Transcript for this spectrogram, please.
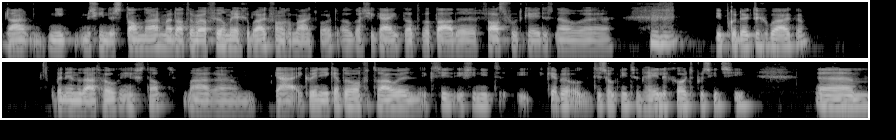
Nou, niet misschien de standaard, maar dat er wel veel meer gebruik van gemaakt wordt. Ook als je kijkt dat bepaalde fastfoodketens nou eh, Mhm. die producten gebruiken. Ik ben inderdaad hoog ingestapt, maar ehm, ja, ik weet niet, ik heb er wel vertrouwen in. Ik zie, ik zie niet, ik heb er ook, het is ook niet een hele grote positie. Ehm,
